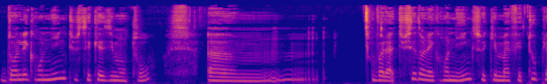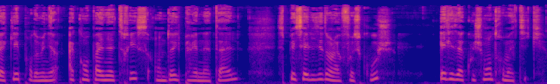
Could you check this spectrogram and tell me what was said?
dans les grandes lignes, tu sais quasiment tout. Euh, voilà, tu sais dans les grandes lignes ce qui m'a fait tout plaquer pour devenir accompagnatrice en deuil périnatal, spécialisée dans la fausse couche et les accouchements traumatiques.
